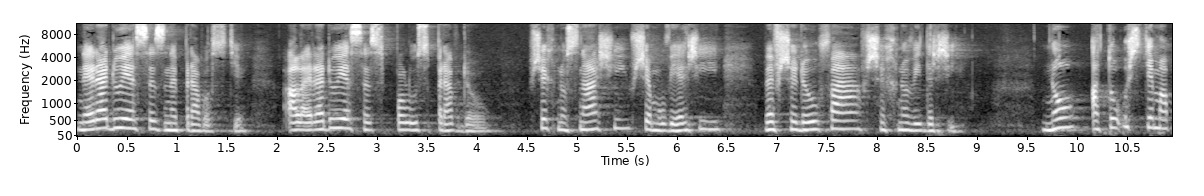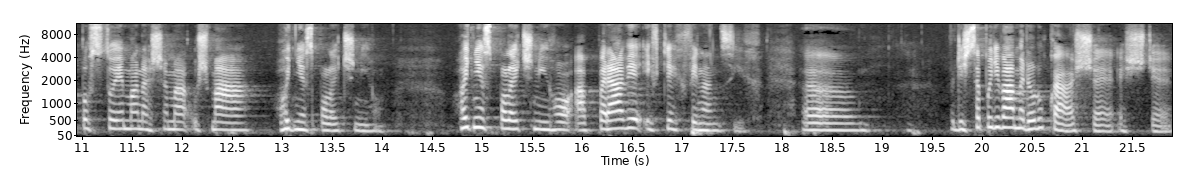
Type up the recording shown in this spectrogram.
neraduje se z nepravosti, ale raduje se spolu s pravdou. Všechno snáší, všemu věří, ve vše doufá, všechno vydrží. No a to už s těma postojema našema už má hodně společného. Hodně společného a právě i v těch financích. Eh, když se podíváme do Lukáše ještě,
